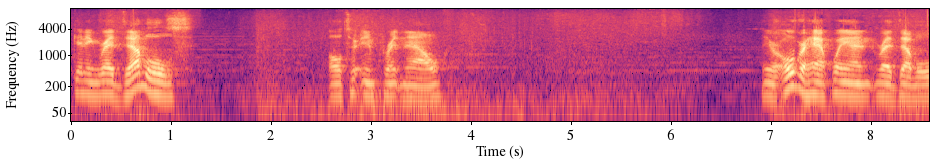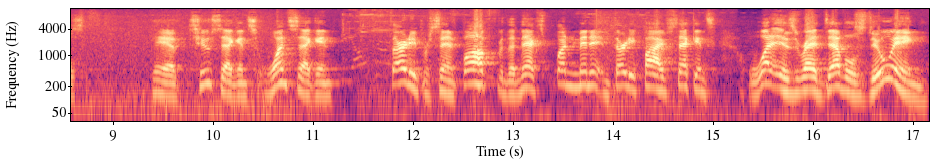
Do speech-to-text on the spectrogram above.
getting Red Devils altar imprint now. They are over halfway on Red Devils. They have 2 seconds, 1 second, 30% buff for the next 1 minute and 35 seconds. What is Red Devils doing?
